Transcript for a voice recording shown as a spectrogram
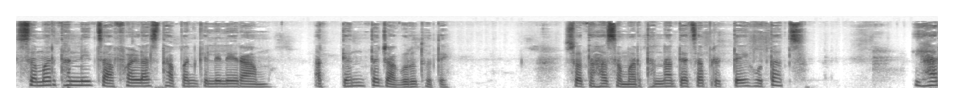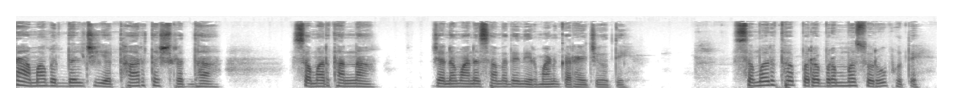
समर्थांनी चाफळला स्थापन केलेले राम अत्यंत जागृत होते. स्वतः समर्थांना त्याचा प्रत्यय होताच. ह्या रामाबद्दलची यथार्थ श्रद्धा समर्थांना जनमानसामध्ये निर्माण करायची होती. समर्थ परब्रह्म स्वरूप होते.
